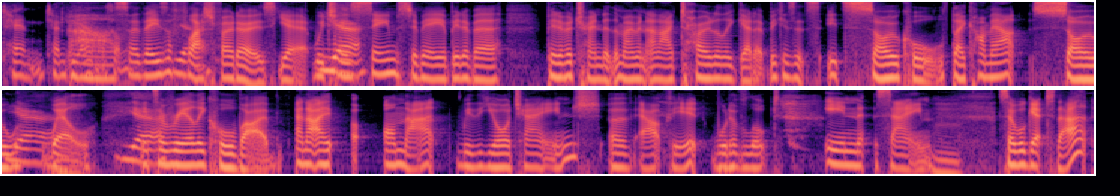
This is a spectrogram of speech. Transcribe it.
10, 10 p.m. Ah, so these are Yeah. flash photos, yeah, which Yeah. is, seems to be a bit of a bit of a trend at the moment and I totally get it because it's it's so cool. They come out so Yeah. well. Yeah. It's a really cool vibe. And I on that with your change of outfit would have looked insane. So we'll get to that.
